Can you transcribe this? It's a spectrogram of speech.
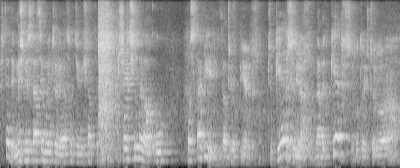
wtedy. Myśmy stację monitorującą w 93 roku postawili. To Czy był, w pierwszym? czy pierwszy, Pierwszy. nawet, nawet pierwszy. Bo to jeszcze była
